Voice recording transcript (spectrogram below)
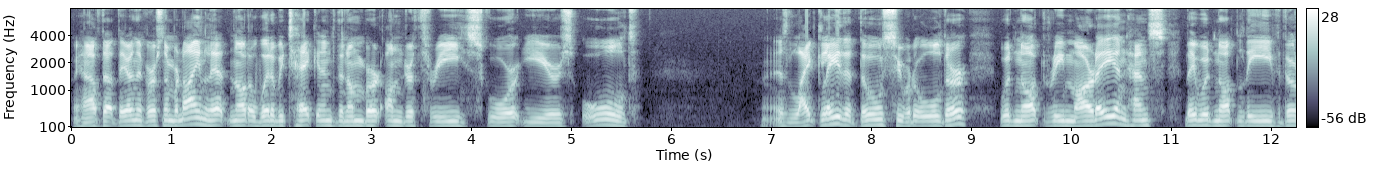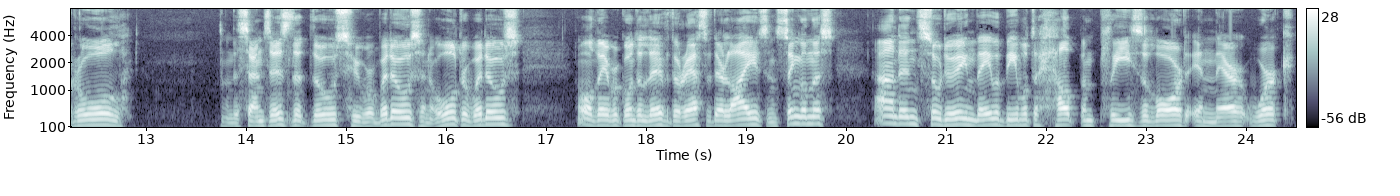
We have that there in the verse number 9 let not a widow be taken into the number under three score years old. It is likely that those who were older would not remarry, and hence they would not leave the role. And the sense is that those who were widows and older widows, well, they were going to live the rest of their lives in singleness, and in so doing, they would be able to help and please the Lord in their work.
